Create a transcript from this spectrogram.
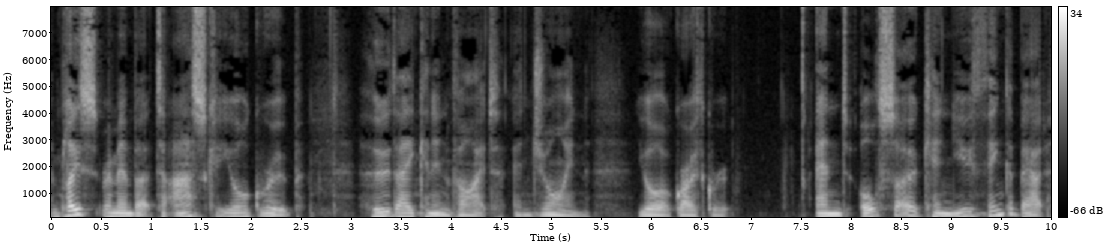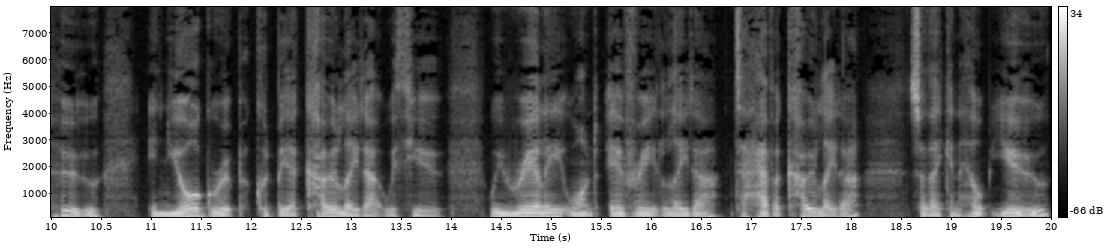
And please remember to ask your group who they can invite and join your growth group? And also, can you think about who in your group could be a co leader with you? We really want every leader to have a co leader so they can help you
